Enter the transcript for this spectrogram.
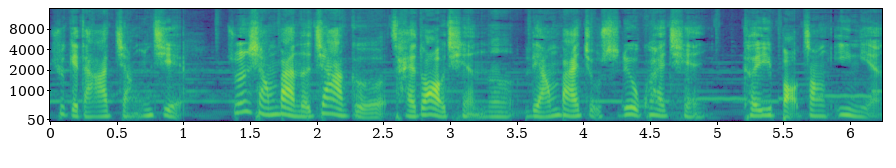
去给大家讲解，尊享版的价格才多少钱呢？两百九十六块钱可以保障一年，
